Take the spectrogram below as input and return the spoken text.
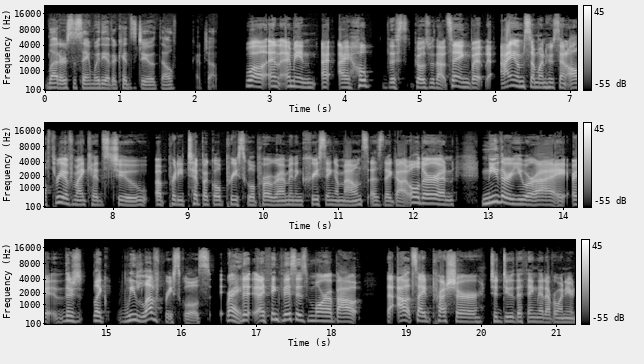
letters the same way the other kids do, they'll catch up. Well, and I mean, I, I hope this goes without saying, but I am someone who sent all three of my kids to a pretty typical preschool program in increasing amounts as they got older. And neither you or I, there's like, we love preschools. Right. I think this is more about the outside pressure to do the thing that everyone in your,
